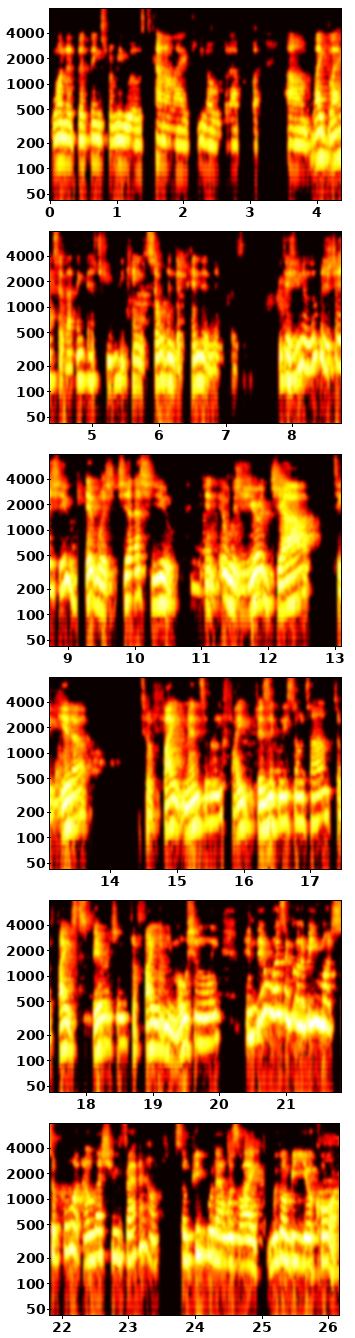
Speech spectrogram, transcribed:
one of the things for me where it was kind of like, you know, whatever. But um, like Black said, I think that you became so independent in prison because you knew it was just you. It was just you. And it was your job to get up, to fight mentally, fight physically sometimes, to fight spiritually, to fight emotionally. And there wasn't going to be much support unless you found some people that was like, we're going to be your core.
